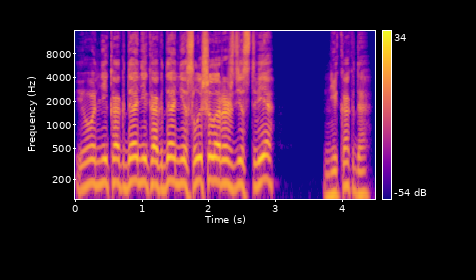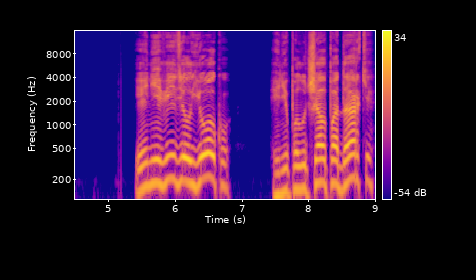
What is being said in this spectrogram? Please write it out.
И он никогда-никогда не слышал о Рождестве? Никогда. И не видел елку? И не получал подарки?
